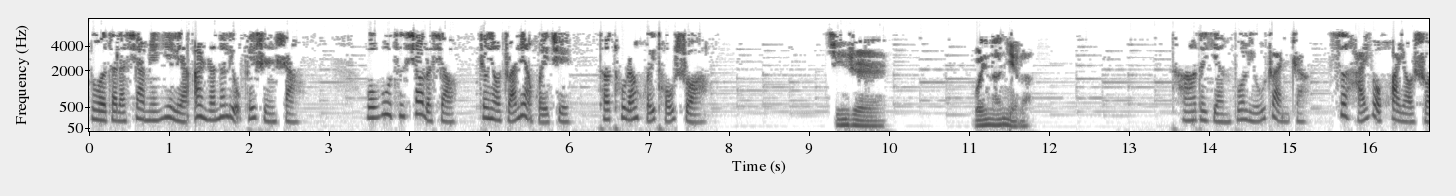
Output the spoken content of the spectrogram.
落在了下面一脸黯然的柳飞身上。我兀自笑了笑，正要转脸回去，他突然回头说：“今日为难你了。”他的眼波流转着，似还有话要说，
